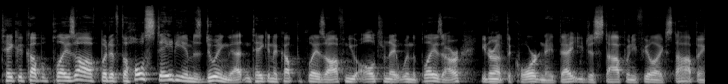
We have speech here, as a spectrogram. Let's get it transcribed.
Take a couple plays off. But if the whole stadium is doing that and taking a couple plays off and you alternate when the plays are, you don't have to coordinate that. You just stop when you feel like stopping.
